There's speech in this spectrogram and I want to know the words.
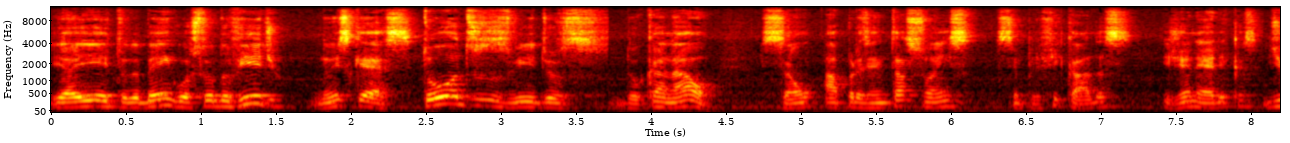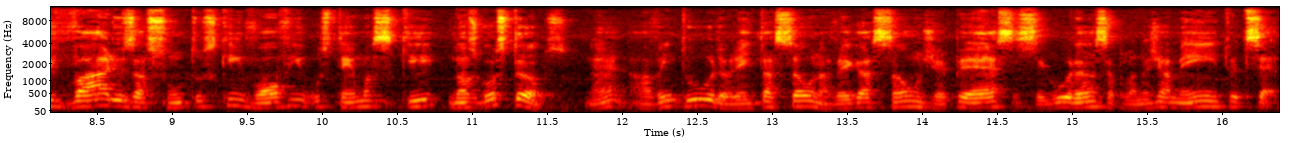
E aí, tudo bem? Gostou do vídeo? Não esquece, todos os vídeos do canal são apresentações simplificadas e genéricas de vários assuntos que envolvem os temas que nós gostamos, né? Aventura, orientação, navegação, GPS, segurança, planejamento, etc.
